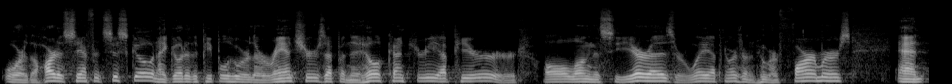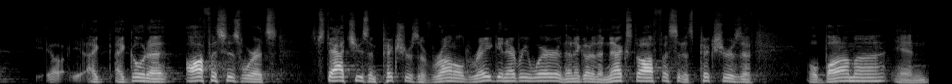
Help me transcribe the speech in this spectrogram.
or the heart of San Francisco, and I go to the people who are the ranchers up in the hill country up here or all along the Sierras or way up north, and who are farmers. And uh, I, I go to offices where it's statues and pictures of Ronald Reagan everywhere. And then I go to the next office and it's pictures of Obama and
